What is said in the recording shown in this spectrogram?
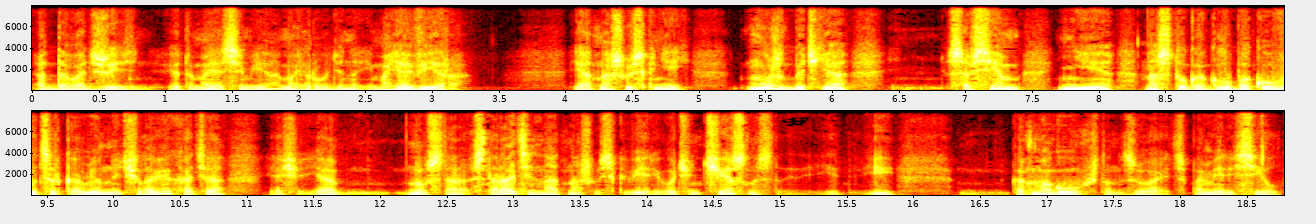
отдавать жизнь. Это моя семья, моя родина и моя вера. Я отношусь к ней. Может быть, я совсем не настолько глубоко выцерковленный человек, хотя я, я ну, старательно отношусь к вере, очень честно и, и как могу, что называется, по мере сил.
